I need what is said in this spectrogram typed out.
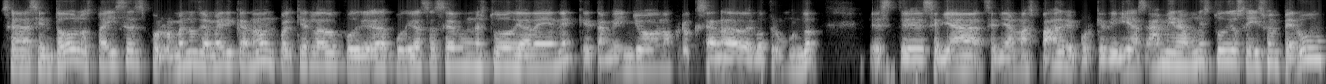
O sea, si en todos los países, por lo menos de América, ¿no? En cualquier lado pudieras hacer un estudio de ADN, que también yo no creo que sea nada del otro mundo, este, sería, sería más padre porque dirías, ah, mira, un estudio se hizo en Perú,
